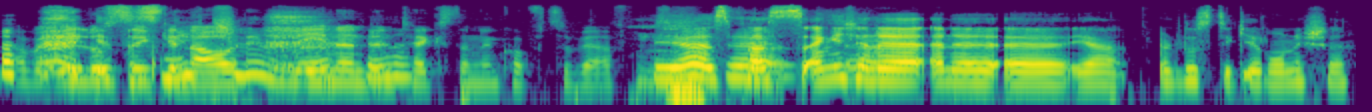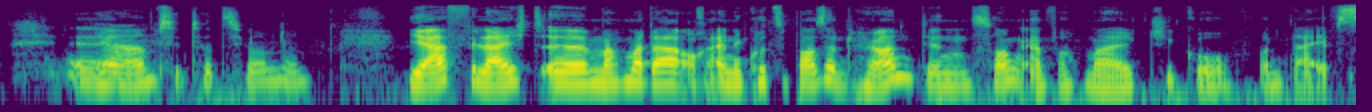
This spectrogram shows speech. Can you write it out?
Aber eh lustig, genau denen den Text an den Kopf zu werfen. Ja, es passt. Es ist eigentlich eine, eine äh, ja, lustig ironische äh, ja. Situation dann. Ja, vielleicht äh, machen wir da auch eine kurze Pause und hören den Song einfach mal Chico von Dives.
